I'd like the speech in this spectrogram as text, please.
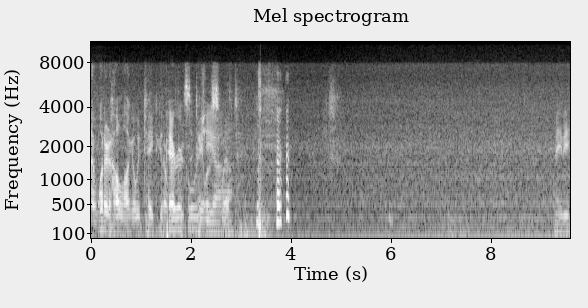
I wondered how long it would take to get a reference to Taylor Swift. Maybe.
